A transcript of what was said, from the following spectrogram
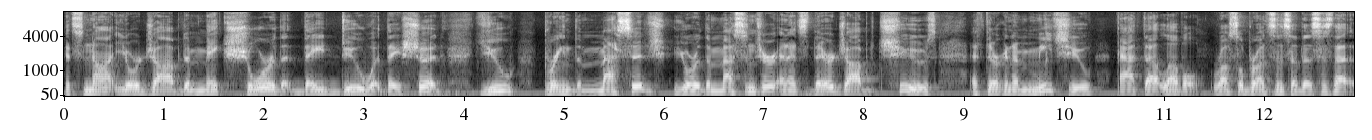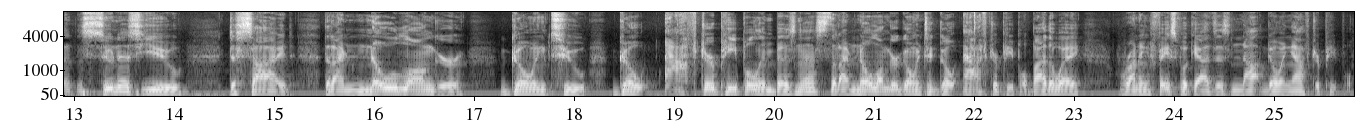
It's not your job to make sure that they do what they should. You bring the message, you're the messenger, and it's their job to choose if they're going to meet you at that level. Russell Brunson said this is that as soon as you decide that I'm no longer going to go after people in business, that I'm no longer going to go after people. By the way, running Facebook ads is not going after people.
